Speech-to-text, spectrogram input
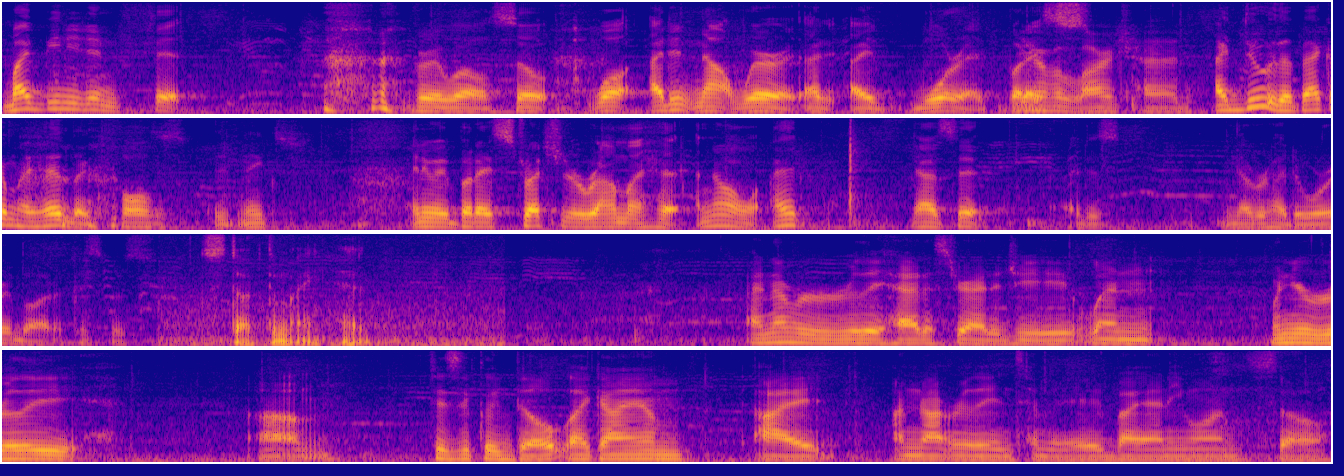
My beanie didn't fit very well, so well I did not wear it. I, I wore it, but you I have a large head. I do. The back of my head like falls. It makes. Anyway, but I stretched it around my head. No, I. That's it. I just never had to worry about it because it was stuck to my head. I never really had a strategy. When, when you're really um, physically built like I am, I, I'm not really intimidated by anyone, so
